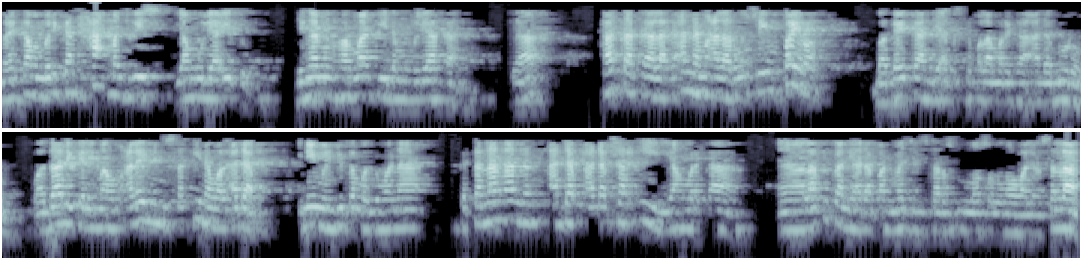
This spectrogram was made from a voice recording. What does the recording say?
mereka memberikan hak majlis yang mulia itu dengan menghormati dan memuliakan. Ya, hatta kala ka'anna ma'ala ru'usihim tayra. Bagaikan di atas kepala mereka ada burung. Wa dzalika limahum alaihi min wal adab. Ini menunjukkan bagaimana ketenangan dan adab-adab syar'i yang mereka eh, lakukan di hadapan majlis Rasulullah sallallahu alaihi wasallam.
